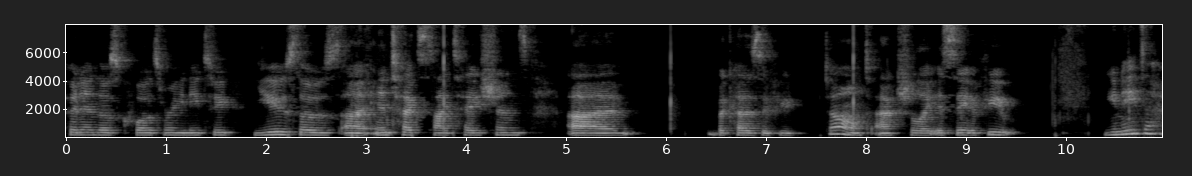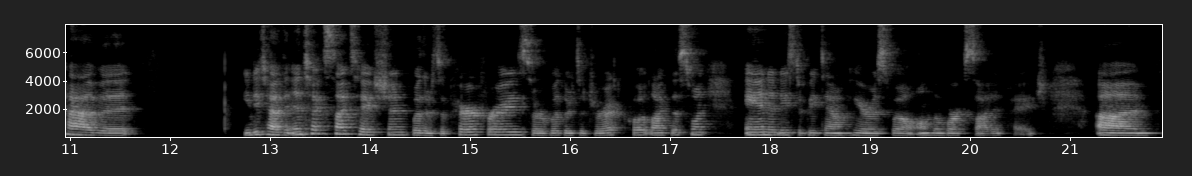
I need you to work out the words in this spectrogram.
put in those quotes where you need to. Use those uh, in-text citations um, because if you don't actually, it's if you you need to have it you need to have the in-text citation, whether it's a paraphrase or whether it's a direct quote like this one, and it needs to be down here as well on the works cited page. Um,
